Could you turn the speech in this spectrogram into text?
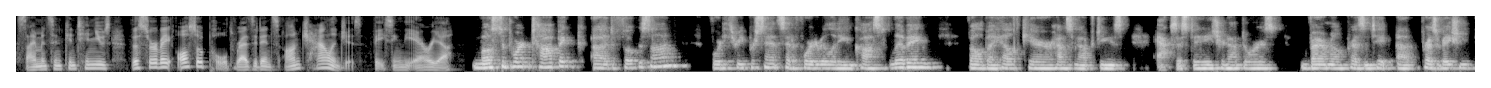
Simonson continues the survey also polled residents on challenges facing the area. Most important topic uh, to focus on 43% said affordability and cost of living, followed by healthcare, housing opportunities, access to nature and outdoors, environmental presenta- uh, preservation,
